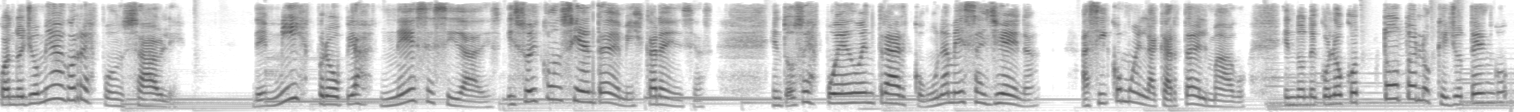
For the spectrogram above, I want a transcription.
Cuando yo me hago responsable de mis propias necesidades y soy consciente de mis carencias, entonces puedo entrar con una mesa llena así como en la carta del mago, en donde coloco todo lo que yo tengo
